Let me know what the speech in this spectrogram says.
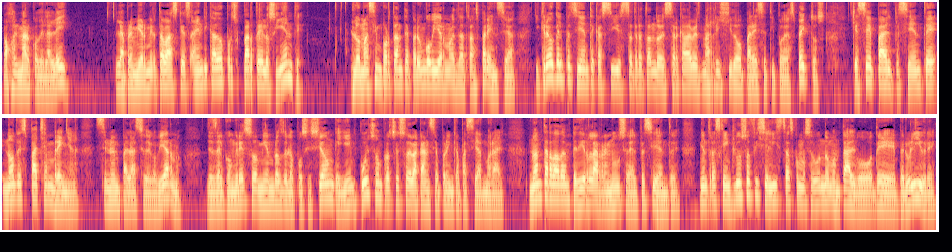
bajo el marco de la ley. La Premier Mirta Vázquez ha indicado por su parte lo siguiente. Lo más importante para un gobierno es la transparencia, y creo que el presidente Castillo está tratando de ser cada vez más rígido para ese tipo de aspectos. Que sepa, el presidente no despacha en Breña, sino en Palacio de Gobierno. Desde el Congreso, miembros de la oposición, que ya impulsa un proceso de vacancia por incapacidad moral, no han tardado en pedir la renuncia del presidente, mientras que incluso oficialistas como Segundo Montalvo, de Perú Libre,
